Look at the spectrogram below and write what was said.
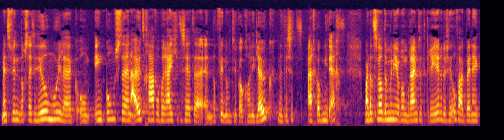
mensen vinden het nog steeds heel moeilijk om inkomsten en uitgaven op een rijtje te zetten. En dat vinden we natuurlijk ook gewoon niet leuk. En dat is het eigenlijk ook niet echt. Maar dat is wel de manier om ruimte te creëren. Dus heel vaak ben ik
